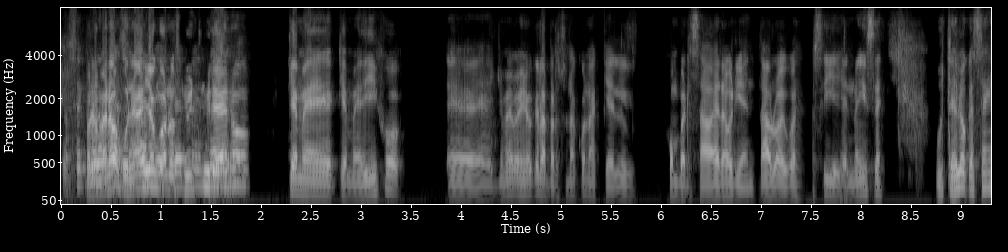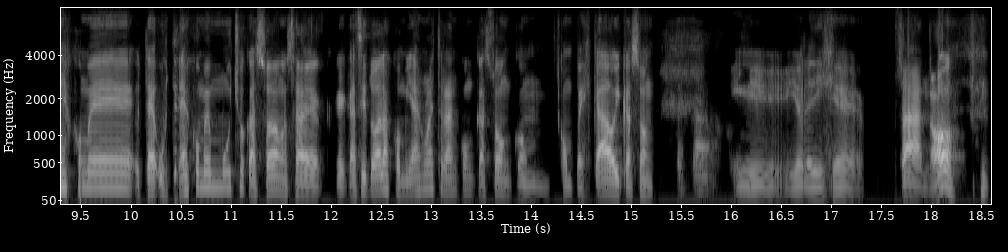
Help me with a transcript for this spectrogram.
sí. por lo menos una vez yo conocí un chileno que me, que me dijo, eh, yo me imagino que la persona con la que él conversaba era oriental o algo así, y él me dice, ustedes lo que hacen es comer, ustedes, ustedes comen mucho cazón, o sea, que casi todas las comidas nuestras eran con cazón, con, con pescado y cazón. Y, y yo le dije, o sea, no,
